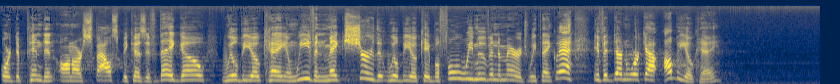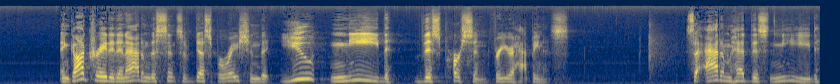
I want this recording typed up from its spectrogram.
or dependent on our spouse because if they go, we'll be okay. And we even make sure that we'll be okay. Before we move into marriage, we think, eh, if it doesn't work out, I'll be okay. And God created in Adam this sense of desperation that you need this person for your happiness. So Adam had this need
